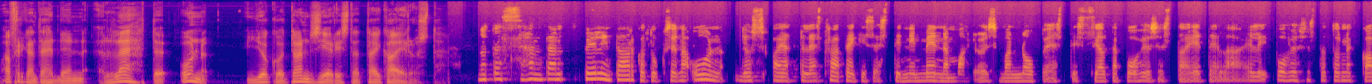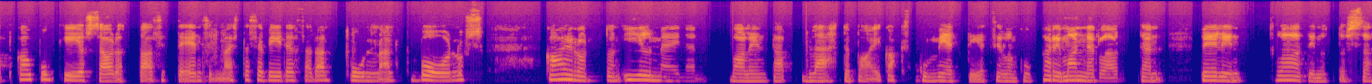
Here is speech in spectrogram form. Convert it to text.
Afrikan tähden lähtö on joko Tansierista tai Kairosta? No tässähän tämän pelin tarkoituksena on, jos ajattelee strategisesti, niin mennä mahdollisimman nopeasti sieltä pohjoisesta etelään. Eli pohjoisesta tuonne Kapkaupunkiin, jossa odottaa sitten ensimmäistä se 500 punnan bonus. Kairon on ilmeinen valinta lähtöpaikaksi, kun miettii, että silloin kun Kari Mannerla on tämän pelin laatinut tuossa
